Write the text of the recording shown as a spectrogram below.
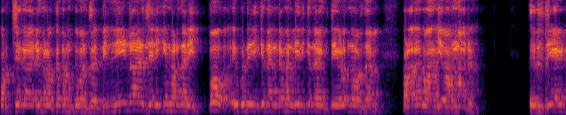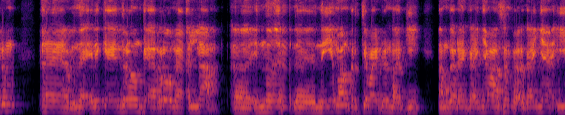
കുറച്ച് കാര്യങ്ങളൊക്കെ നമുക്ക് മനസ്സിലായി. പിന്നീടാണ് ശരിക്കും പറഞ്ഞാൽ ഇപ്പോ ഇവിടെ ഇരിക്കുന്ന എന്റെ മുന്നിൽ ഇരിക്കുന്ന വ്യക്തികൾ എന്ന് പറഞ്ഞാൽ വളരെ ഭാഗ്യവാന്മാരാണ്. തീർച്ചയായിട്ടും കേന്ദ്രവും കേരളവും എല്ലാം ഇന്ന് നിയമം കൃത്യമായിട്ടുണ്ടാക്കി. നമുക്കറിയാം കഴിഞ്ഞ മാസം കഴിഞ്ഞ ഈ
